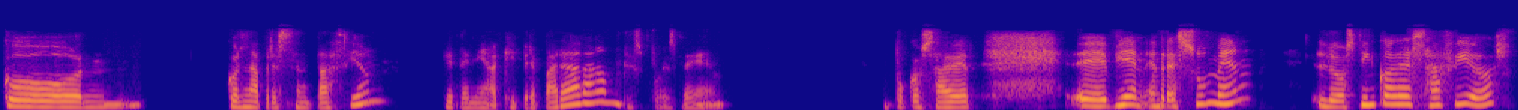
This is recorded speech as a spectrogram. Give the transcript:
con, la presentación que tenía aquí preparada, después de un poco saber. Eh, bien, en resumen, los cinco desafíos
